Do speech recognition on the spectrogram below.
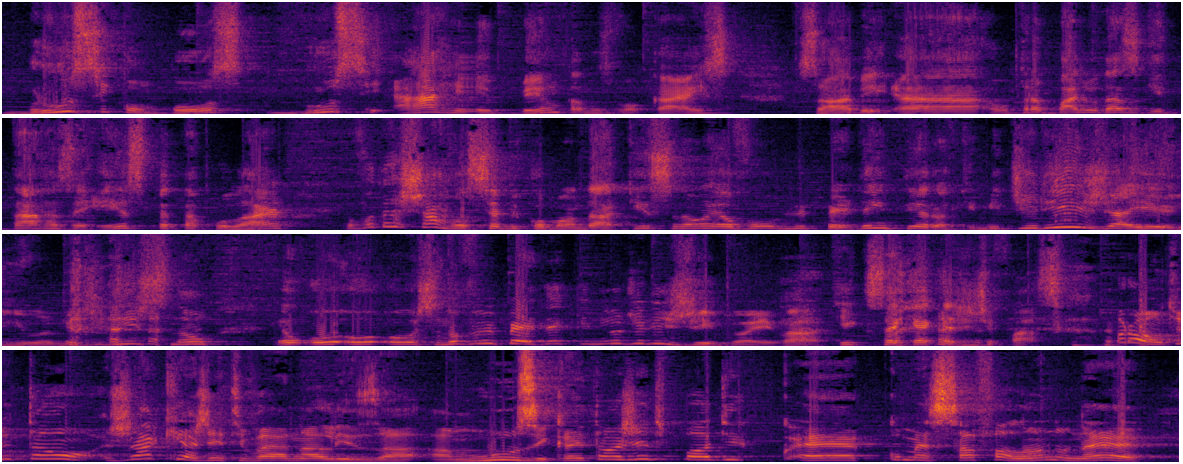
Bruce compôs, Bruce arrebenta nos vocais, sabe? Ah, o trabalho das guitarras é espetacular. Eu vou deixar você me comandar aqui, senão eu vou me perder inteiro aqui. Me dirija aí, Yuri, me dirija, senão eu, eu, eu, senão vou me perder que nem o dirigível aí. Vá, o que, que você quer que a gente faça? Pronto, então, já que a gente vai analisar a música, então a gente pode é, começar falando, né?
